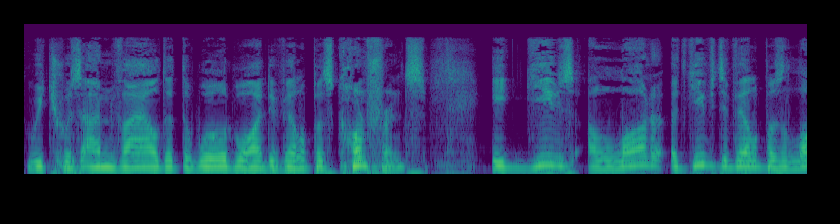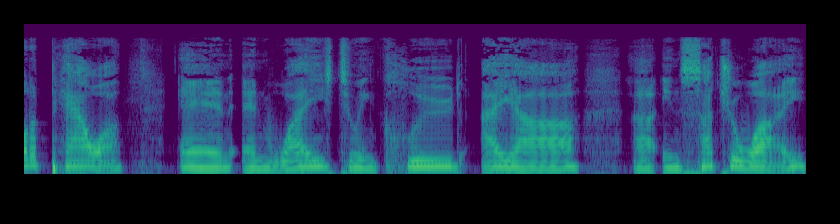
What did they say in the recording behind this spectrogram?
which was unveiled at the Worldwide Developers Conference, it gives a lot of, it gives developers a lot of power and and ways to include AR uh, in such a way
